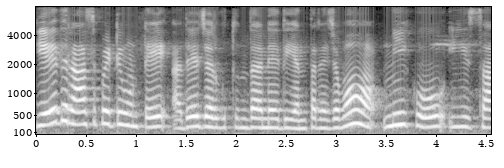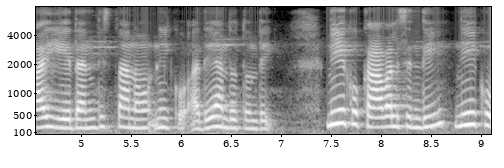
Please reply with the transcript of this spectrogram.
ఏది రాసిపెట్టి ఉంటే అదే జరుగుతుందా అనేది ఎంత నిజమో నీకు ఈ సాయి ఏది అందిస్తానో నీకు అదే అందుతుంది. నీకు కావలసింది నీకు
